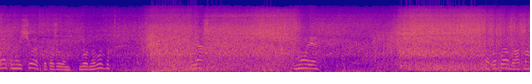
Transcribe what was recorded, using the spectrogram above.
Поэтому еще раз покажу вам горный воздух, пляж, море, потом и обратно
